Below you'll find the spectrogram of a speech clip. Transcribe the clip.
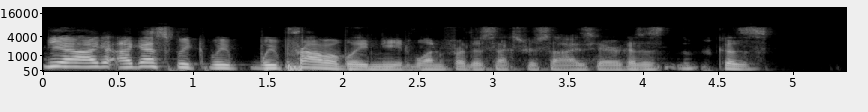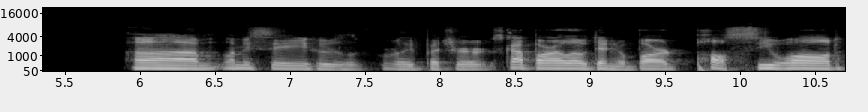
Yeah, I, I guess we we we probably need one for this exercise here because because um let me see who's really pitcher Scott Barlow, Daniel Bard, Paul Sewald.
